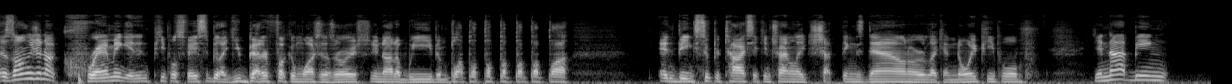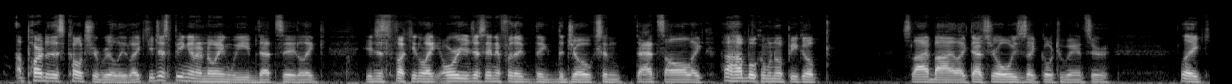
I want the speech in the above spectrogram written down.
as long as you're not cramming it in people's faces, be like, you better fucking watch this or you're not a weeb and blah, blah, blah, blah, blah, blah, blah. And being super toxic and trying to like shut things down or like annoy people. You're not being a part of this culture really. Like, you're just being an annoying weeb. That's it. Like, you're just fucking like, or you're just in it for the, the, the jokes and that's all. Like, haha, Boku no Pico. Slide by. Like, that's your always like go to answer. Like,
